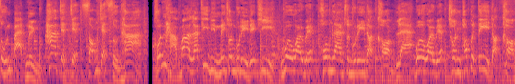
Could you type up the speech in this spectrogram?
081-577-2705 ค้นหาบ้านและที่ดินในชนบุรีได้ที่ www.homelandchonburi.com และ www.chonproperty.com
